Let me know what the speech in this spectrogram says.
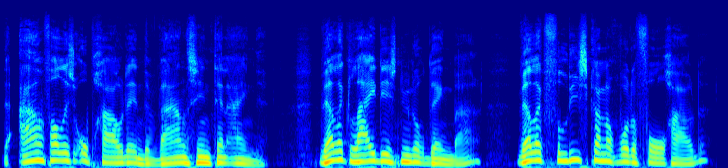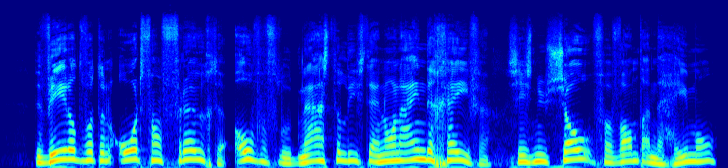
De aanval is opgehouden en de waanzin ten einde. Welk lijden is nu nog denkbaar? Welk verlies kan nog worden volgehouden? De wereld wordt een oord van vreugde, overvloed, naaste liefde en oneindig geven. Ze is nu zo verwant aan de hemel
